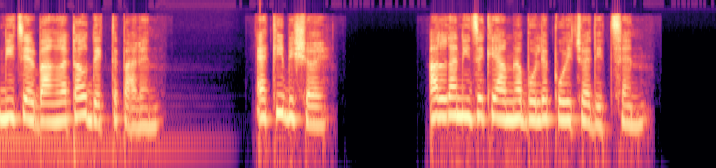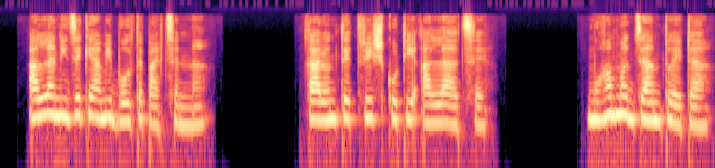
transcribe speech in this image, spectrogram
নিচের বাংলাটাও দেখতে পারেন। একই বিষয়। আল্লাহ নিজেকে আমরা বলে পরিচয় দিচ্ছেন। আল্লাহ নিজেকে আমি বলতে পারছেন না। কারণ তেত্রিশ কোটি আল্লাহ আছে। মুহাম্মদ জানত এটা।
